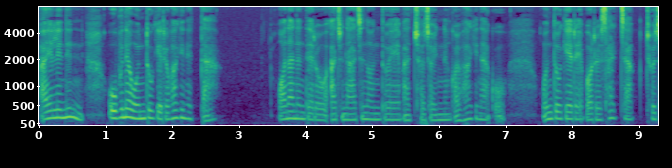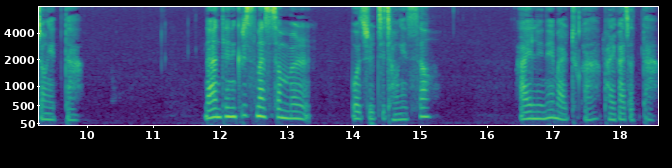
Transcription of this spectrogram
아일린은 오븐의 온도계를 확인했다. 원하는 대로 아주 낮은 온도에 맞춰져 있는 걸 확인하고 온도계 레버를 살짝 조정했다. 나한테는 크리스마스 선물 뭐 줄지 정했어? 아일린의 말투가 밝아졌다.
